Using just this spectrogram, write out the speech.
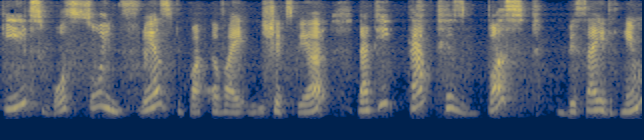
Keats was so influenced by, by Shakespeare that he kept his bust beside him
